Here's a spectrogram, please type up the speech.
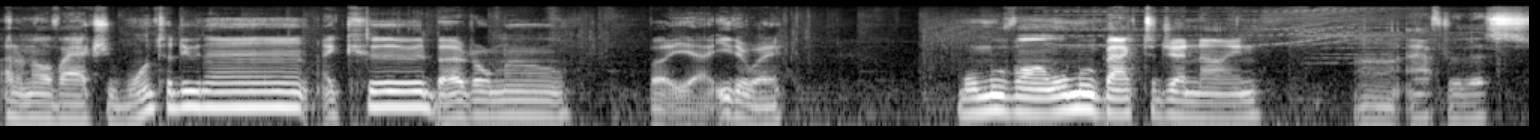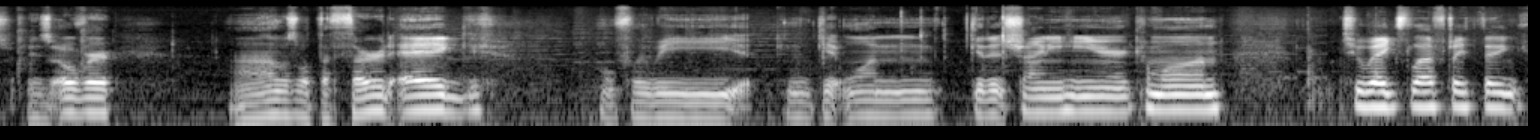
I don't know if I actually want to do that. I could, but I don't know. But yeah, either way. We'll move on. We'll move back to Gen 9 uh, after this is over. Uh, that was, what, the third egg? Hopefully we can get one, get it shiny here. Come on. Two eggs left, I think.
